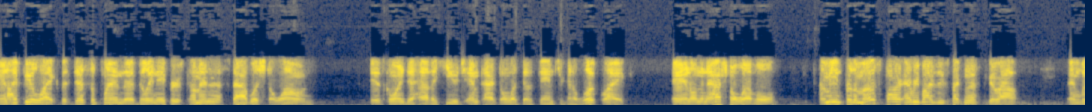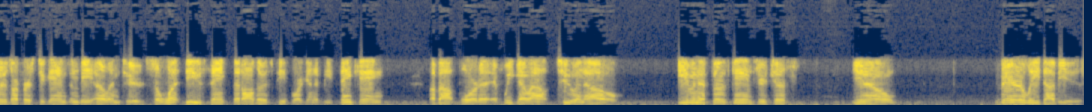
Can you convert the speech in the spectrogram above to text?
And I feel like the discipline that Billy Napier's come in and established alone is going to have a huge impact on what those games are going to look like. And on the national level, I mean, for the most part, everybody's expecting us to go out and lose our first two games and be 0 and 2. So, what do you think that all those people are going to be thinking about Florida if we go out 2 and 0, even if those games are just, you know, barely W's?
